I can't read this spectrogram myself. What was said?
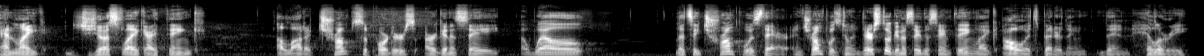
And like just like I think a lot of Trump supporters are gonna say, well, let's say Trump was there and Trump was doing, they're still gonna say the same thing, like, oh, it's better than than Hillary.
